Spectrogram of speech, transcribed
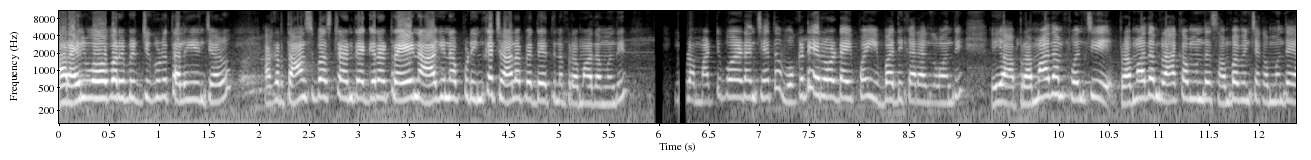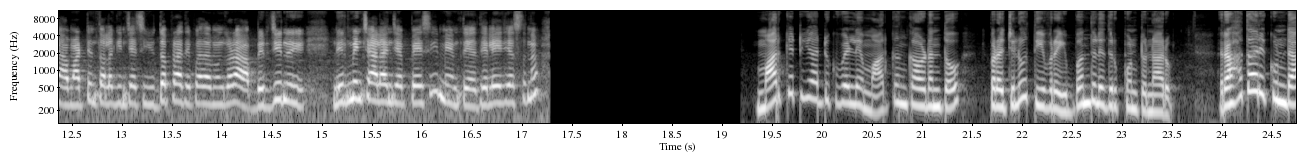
ఆ రైలు ఓవర్ బ్రిడ్జి కూడా తొలగించారు. అక్కడ థాన్స్ బస్ స్టాండ్ దగ్గర ట్రైన్ ఆగినప్పుడు ఇంకా చాలా పెద్ద ఎత్తున ప్రమాదం ఉంది. ఇప్పుడు మట్టి పోయడం చేత ఒకటే రోడ్ అయిపోయి ఇబ్బందికరంగా ఉంది. ఆ ప్రమాదం పొంచి ప్రమాదం రాకముందే సంభవించకముందే ఆ మట్టిని తొలగించేసి యుద్ధ ప్రాతిపదం కూడా ఆ బ్రిడ్జిని నిర్మించాలని చెప్పేసి మేము తెలియజేస్తున్నాం. మార్కెట్ యార్డుకు వెళ్ళే మార్గం కావడంతో ప్రజలు తీవ్ర ఇబ్బందులు ఎదుర్కొంటున్నారు. రహదారి కుండా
